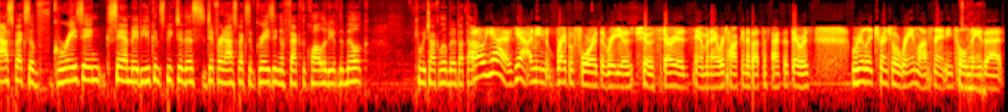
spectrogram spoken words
aspects of grazing. Sam, maybe you can speak to this. Different aspects of grazing affect the quality of the milk. Can we talk a little bit about that? Oh yeah, yeah. I mean, right before the radio show started, Sam and I were talking about the fact that there was really torrential rain last night, and he told me that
